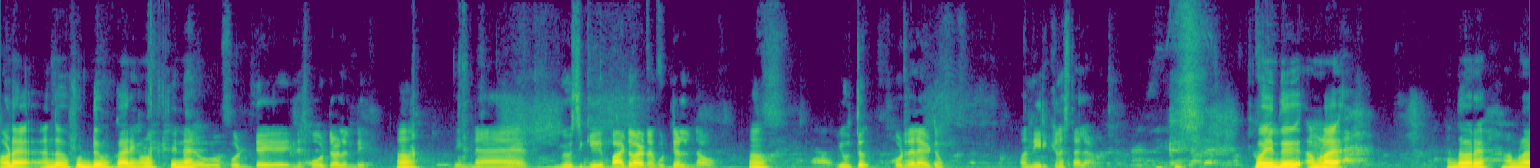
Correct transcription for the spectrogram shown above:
അവിടെ എന്താ ഫുഡും കാര്യങ്ങളും? പിന്നെ? ഫുഡ് ഫുഡിന് സ്പോട്ടുകളുണ്ട്. ആ. പിന്നെ മ്യൂസിക് പാട്ട് പാടുന്ന കുട്ടികളുണ്ടാവും. ആ. യൂത്ത് കൂടുതലായിട്ടും വന്നിരിക്കുന്ന സ്ഥലമാണ്. അപ്പോൾ ഇത് നമ്മളെ എന്താ പറയുക നമ്മളെ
